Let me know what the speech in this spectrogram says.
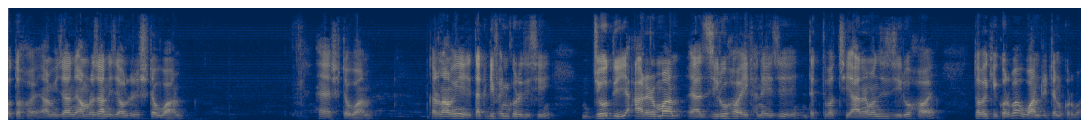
কত হয়। আমি জানি, আমরা জানি যে অলরেডি সেটা ওয়ান হ্যাঁ সেটা ওয়ান কারণ আমি তাকে ডিফাইন করে দিছি। যদি আর এর মান জিরো হয় এখানে যে দেখতে পাচ্ছি আর এর মান যদি জিরো হয়, তবে কি করবা? ওয়ান রিটার্ন করবা।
